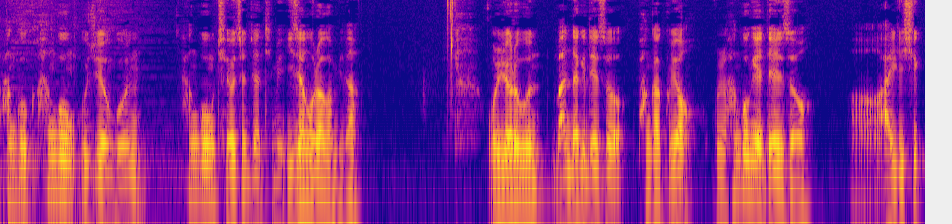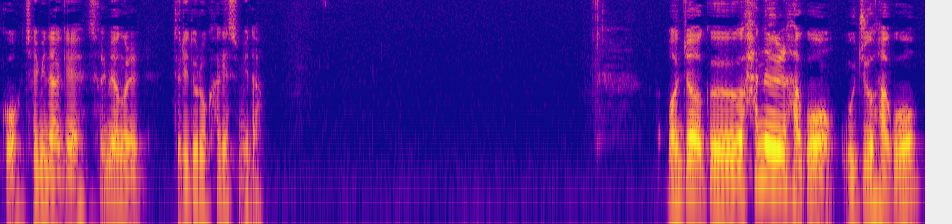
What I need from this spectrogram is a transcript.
한국항공우주연구원 항공제어전자팀의 이장호라고 합니다. 오늘 여러분 만나게 돼서 반갑고요. 오늘 항공에 대해서 어, 알기 쉽고 재미나게 설명을 드리도록 하겠습니다. 먼저 그 하늘하고 우주하고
